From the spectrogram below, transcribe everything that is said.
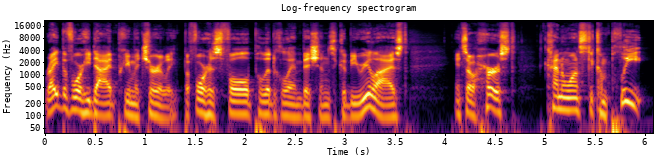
right before he died prematurely, before his full political ambitions could be realized. And so Hearst kind of wants to complete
